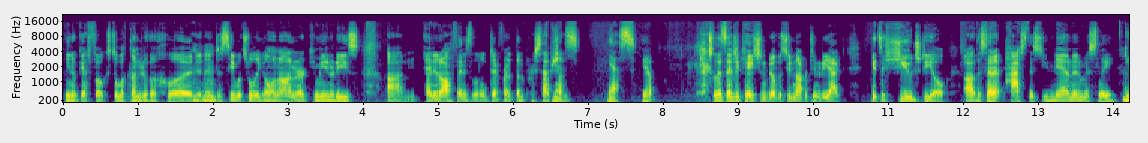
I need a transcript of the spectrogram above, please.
you know, get folks to look under the hood and, Mm-hmm. and to see what's really going on in our communities. Um, and it often is a little different than perception. Yes. Yes. Yep. So this education bill, the Student Opportunity Act, it's a huge deal. Uh, the Senate passed this unanimously. So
